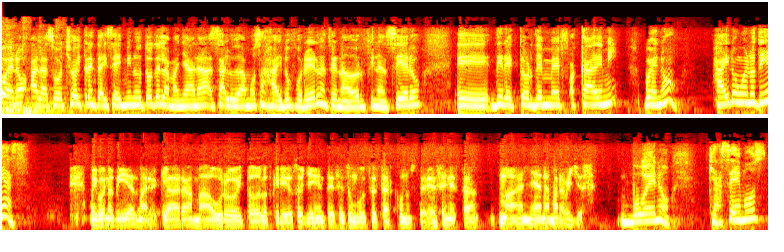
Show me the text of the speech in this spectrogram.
Bueno, a las 8 y 36 minutos de la mañana saludamos a Jairo Forero, entrenador financiero, eh, director de MEF Academy. Bueno, Jairo, buenos días. Muy buenos días, María Clara, Mauro y todos los queridos oyentes. Es un gusto estar con ustedes en esta mañana maravillosa. Bueno, ¿qué hacemos?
